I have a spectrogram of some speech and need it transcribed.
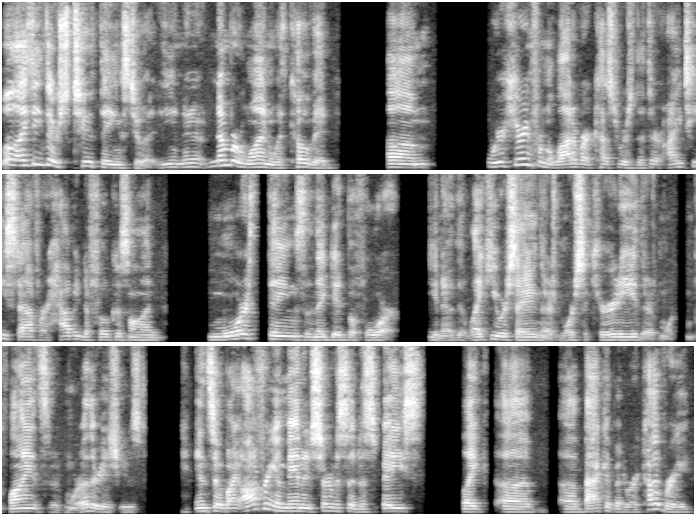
Well, I think there's two things to it. You know, number one, with COVID, um, we're hearing from a lot of our customers that their IT staff are having to focus on more things than they did before. You know, that like you were saying, there's more security, there's more compliance, there's more other issues. And so by offering a managed service in a space like uh, backup and recovery,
